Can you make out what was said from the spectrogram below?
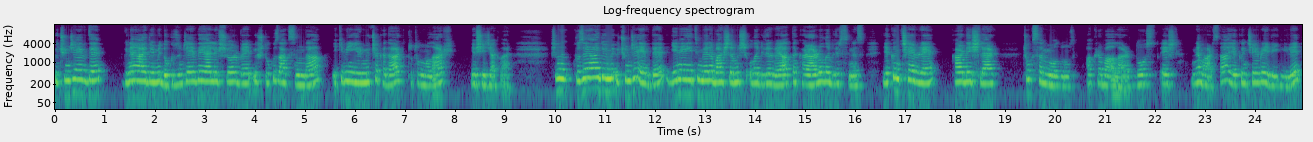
3. evde, Güney Ay düğümü 9. evde yerleşiyor ve 3-9 aksında 2023'e kadar tutulmalar yaşayacaklar. Şimdi Kuzey Ay düğümü 3. evde yeni eğitimlere başlamış olabilir veyahut da kararlı olabilirsiniz. Yakın çevre, kardeşler, çok samimi olduğunuz akrabalar, dost, eş ne varsa yakın çevre ile ilgili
